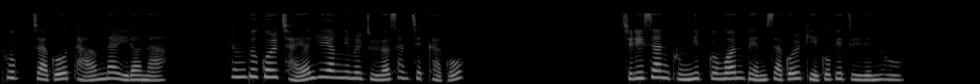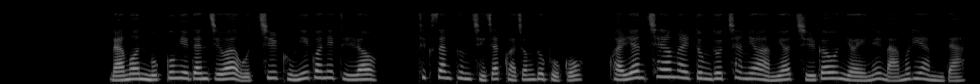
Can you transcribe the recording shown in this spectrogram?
푹 자고 다음날 일어나 흥부골 자연휴양림을 둘러 산책하고 지리산 국립공원 뱀사골 계곡에 들른 후 남원 목공예단지와 오칠 공예관에 들러 특산품 제작 과정도 보고 관련 체험 활동도 참여하며 즐거운 여행을 마무리합니다.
